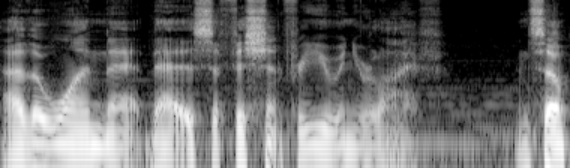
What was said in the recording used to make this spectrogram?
uh, the one that, that is sufficient for you in your life. And so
